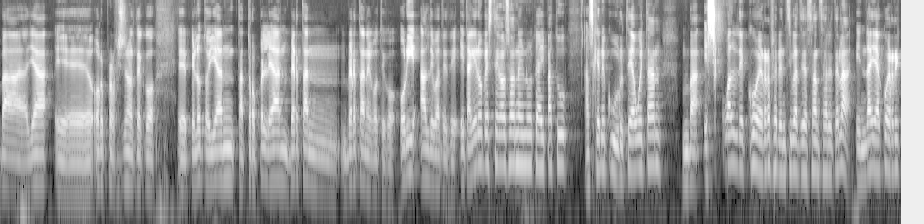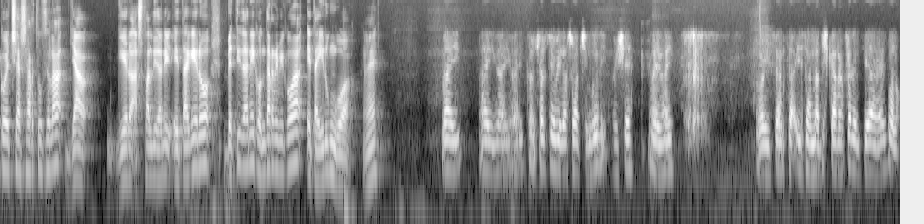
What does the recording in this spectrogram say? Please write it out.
ba, ja, e, hor profesionalteko e, pelotoian eta tropelean bertan, bertan egoteko. Hori alde batete. Eta gero beste gauza nahi nuke aipatu, azkeneko urte hauetan, ba, eskualdeko erreferentzi bat izan zaretela, endaiako herriko etxea sartu zela, ja, gero aspaldi danik, eta gero beti danik ondarribikoa eta irungoa. Eh? Bai, bai, bai, bai, konsortzio bidazoa txingudi, bai, bai izan, izan da pixka referentzia, eh? bueno,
